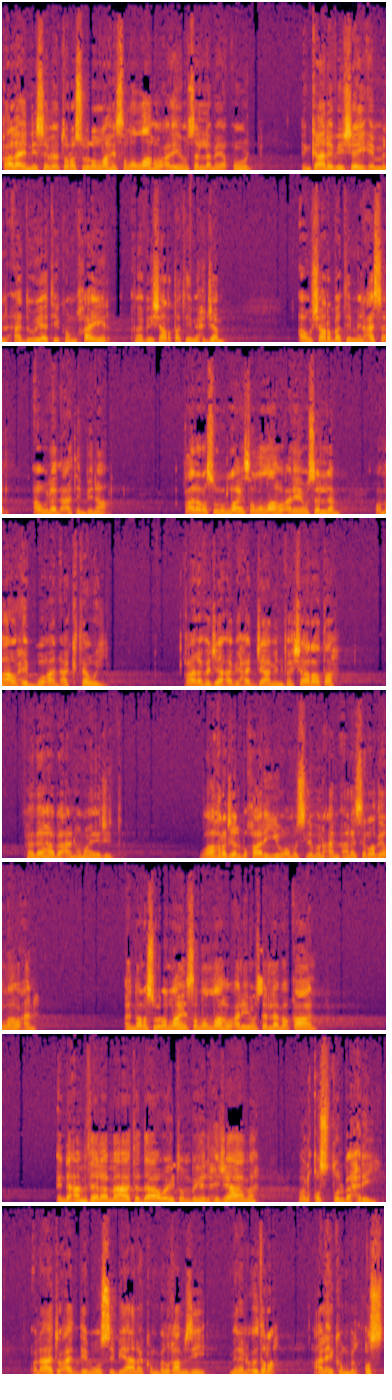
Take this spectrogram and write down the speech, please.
قال إني سمعت رسول الله صلى الله عليه وسلم يقول إن كان في شيء من أدويتكم خير ففي شرطة محجم أو شربة من عسل أو لذعة بنار. قال رسول الله صلى الله عليه وسلم وما أحب أن أكتوي. قال فجاء بحجام فشرطه فذهب عنه ما يجد. وأخرج البخاري ومسلم عن أنس رضي الله عنه أن رسول الله صلى الله عليه وسلم قال إن أمثل ما تداويتم به الحجامة والقسط البحري ولا تعذبوا صبيانكم بالغمز من العذرة عليكم بالقسط.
